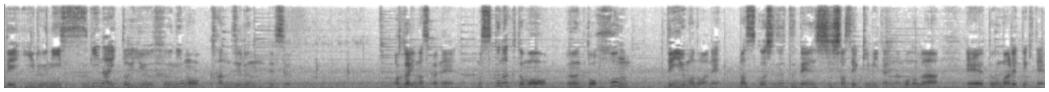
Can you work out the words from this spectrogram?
ているに過ぎないというふうにも感じるんです。分かりますかね、少なくとも、うんと、本っていうものはね、まあ、少しずつ電子書籍みたいなものが、えー、と生まれてきて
